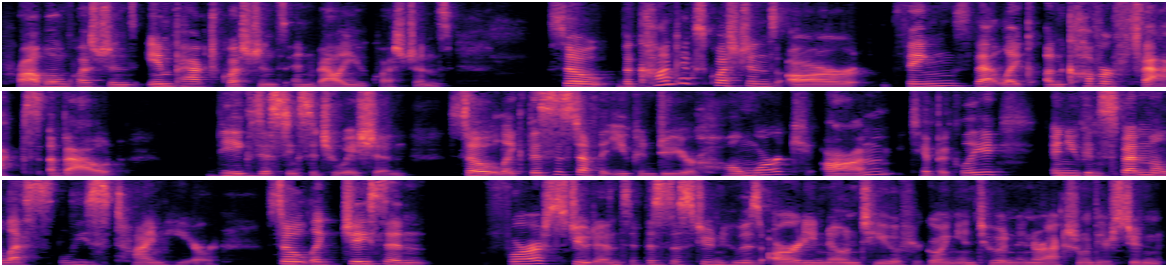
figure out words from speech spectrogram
problem questions, impact questions, and value questions. So the context questions are things that like uncover facts about the existing situation. So like this is stuff that you can do your homework on typically and you can spend the less least time here. So like Jason for our students if this is a student who is already known to you if you're going into an interaction with your student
